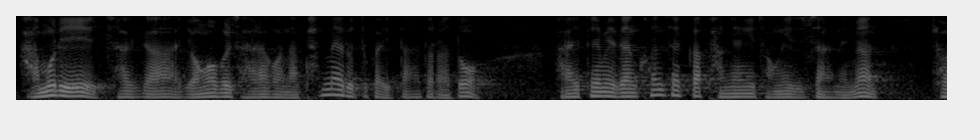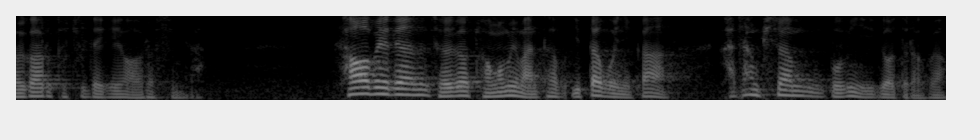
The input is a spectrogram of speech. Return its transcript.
아무리 자기가 영업을 잘하거나 판매 루트가 있다 하더라도 아이템에 대한 컨셉과 방향이 정해지지 않으면 결과로 도출되기가 어렵습니다. 사업에 대한 저희가 경험이 많다 있다 보니까 가장 필요한 부분이 이거더라고요.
